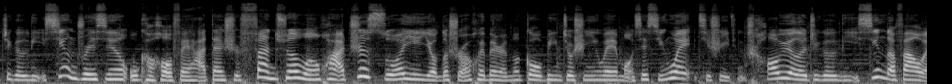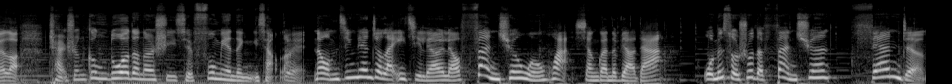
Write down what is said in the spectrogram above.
这个理性追星无可厚非哈，但是饭圈文化之所以有的 时候会被人们诟病，就是因为某些行为其实已经超越了这个理性的范围了，产生更多的呢是一些负面的影响了。对，那我们今天就来一起聊一聊饭圈文化相关的表达。我们所说的饭圈 fandom，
